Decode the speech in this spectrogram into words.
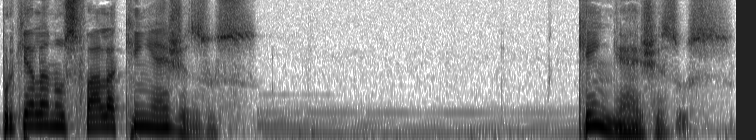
Porque ela nos fala quem é Jesus. Quem é Jesus?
